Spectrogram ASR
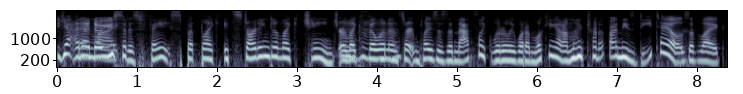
Yeah, and, I And, know you said his face, but like it's starting to like change or like fill in in Mhm. certain places, and that's like literally what I'm looking at. I'm like trying to find these details of like,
